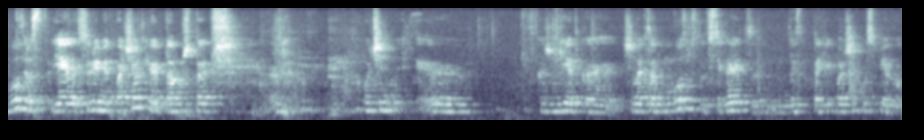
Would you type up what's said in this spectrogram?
возраст, я все время это подчеркиваю, потому что очень, э, скажем, редко человек такому возрасту достигает э, таких больших успехов.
